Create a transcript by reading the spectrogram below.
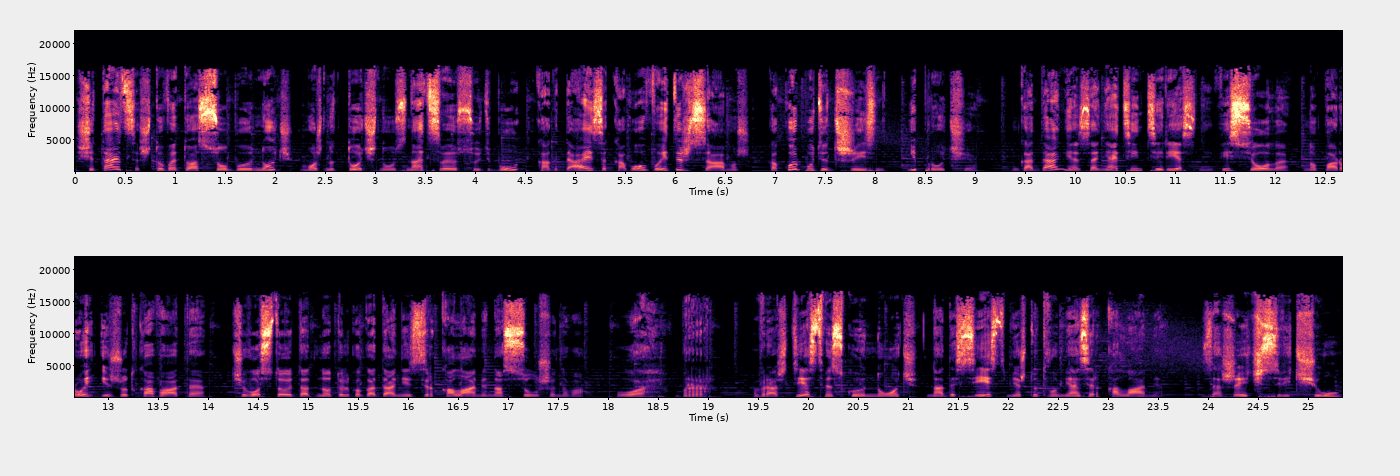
Считается, что в эту особую ночь можно точно узнать свою судьбу, когда и за кого выйдешь замуж, какой будет жизнь и прочее. Гадание – занятие интересное, веселое, но порой и жутковатое. Чего стоит одно только гадание с зеркалами насуженного? Ой, бррр. В рождественскую ночь надо сесть между двумя зеркалами, зажечь свечу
